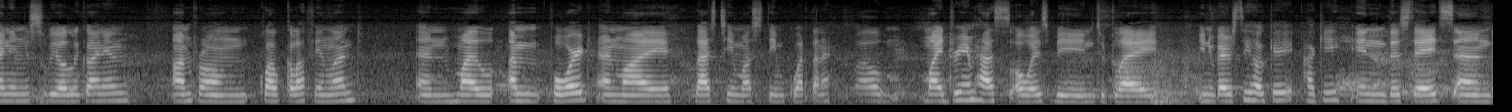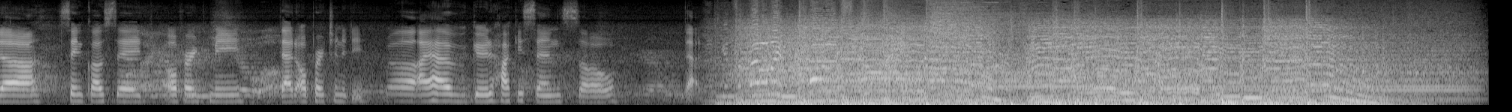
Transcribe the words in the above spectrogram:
My name is Suvi Ollikainen. I'm from Klaukkala, Finland, and my I'm forward, and my last team was Team Kuortane. Well, my dream has always been to play university hockey, hockey in the States, and uh, St. Cloud State offered me that opportunity. Well, I have good hockey sense, so that.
